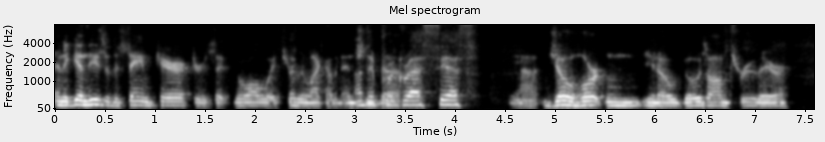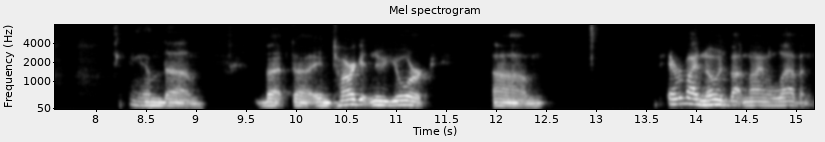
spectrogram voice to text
and again these are the same characters that go all the way through. And like I mentioned, and they uh, progress. yes. Yeah, Joe Horton, you know, goes on through there, and um, but uh, in Target New York, um, everybody knows about 9/11.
